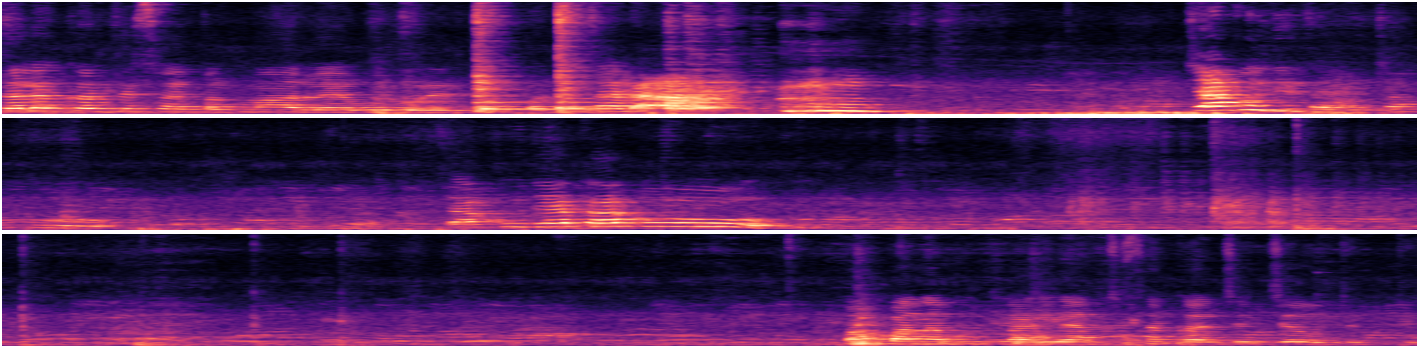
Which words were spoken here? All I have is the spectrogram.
चला करते स्वयंपाक मारूया उर्वरित चाकू देत आहे चाकू. चाकू द्या काकू. पप्पांना भूक लागली आमच्या सकाळचे जेवते ते.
